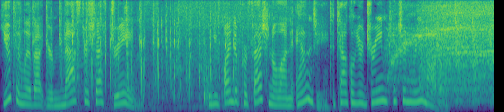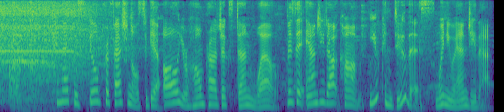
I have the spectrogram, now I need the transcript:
You can live out your MasterChef dreams when you find a professional on Angie to tackle your dream kitchen remodel. Connect with skilled professionals to get all your home projects done well. Visit Angie.com. You can do this when you Angie that.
